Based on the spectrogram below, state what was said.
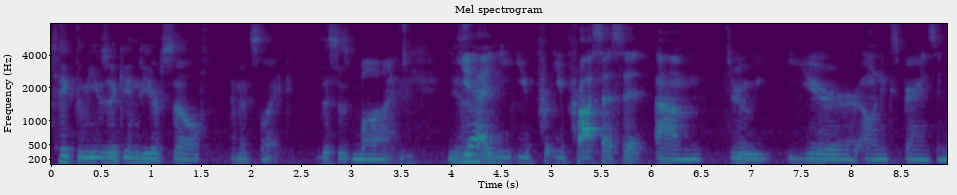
take the music into yourself, and it's like this is mine. You know? Yeah, you you, pr- you process it um, through your own experience and,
